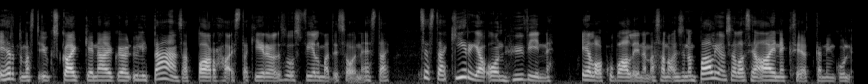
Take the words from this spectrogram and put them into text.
ehdottomasti yksi kaikkien aikojen ylipäänsä parhaista kirjallisuusfilmatisoinneista. Itse asiassa tämä kirja on hyvin elokuvallinen, mä sanoisin. On paljon sellaisia aineksia, jotka niin kuin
